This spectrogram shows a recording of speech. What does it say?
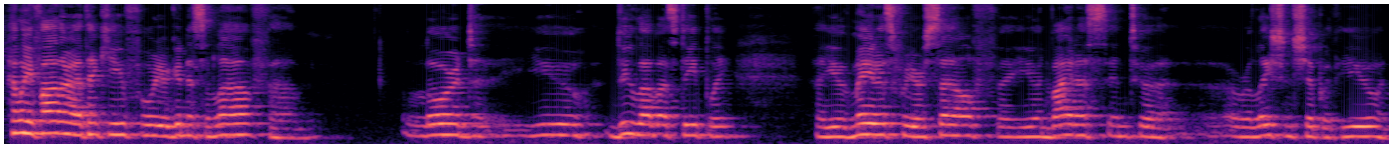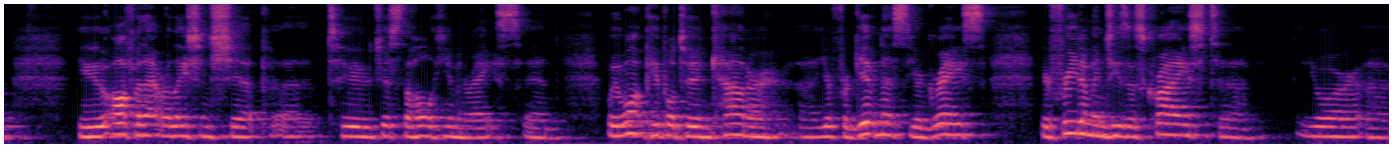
Heavenly Father, I thank you for your goodness and love. Um, Lord, you do love us deeply. Uh, you have made us for yourself. Uh, you invite us into a, a, relationship with you, and you offer that relationship uh, to just the whole human race. And we want people to encounter uh, your forgiveness, your grace, your freedom in Jesus Christ, uh, your uh,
